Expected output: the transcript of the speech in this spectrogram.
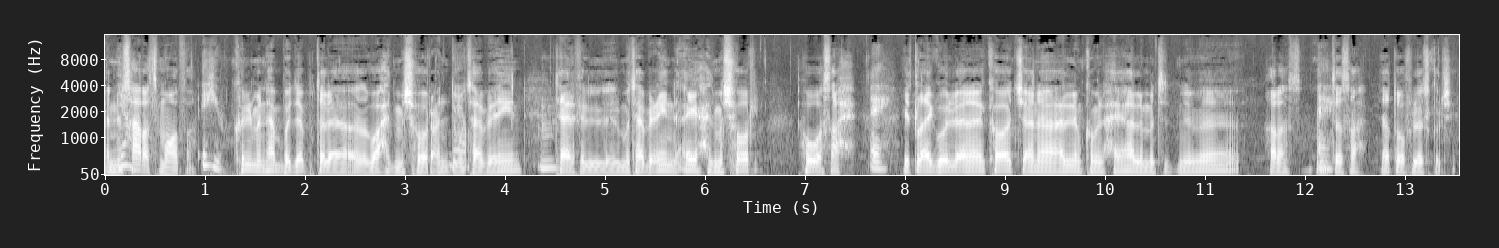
إنه. صارت موضة. أيوه. كل من هب ودب طلع واحد مشهور عنده يا. متابعين. مم. تعرف المتابعين أي أحد مشهور هو صح. إيه. يطلع يقول أنا coach أنا أعلمكم الحياة لما تت... خلاص أنت إيه. صح يعطوه فلوس كل شيء.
